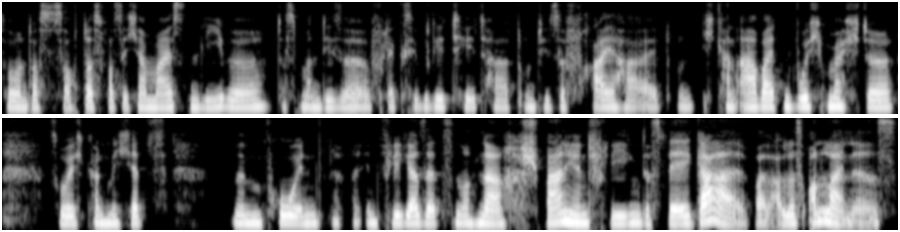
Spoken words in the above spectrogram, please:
so, und das ist auch das, was ich am meisten liebe, dass man diese Flexibilität hat und diese Freiheit. Und ich kann arbeiten, wo ich möchte. So, ich könnte mich jetzt mit dem Po in, in Flieger setzen und nach Spanien fliegen. Das wäre egal, weil alles online ist.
